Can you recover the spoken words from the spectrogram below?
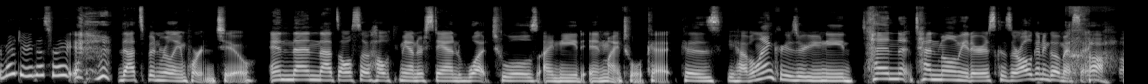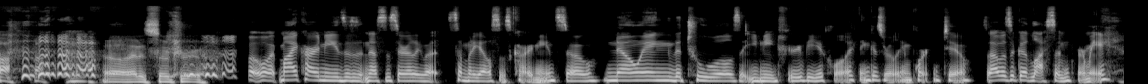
Am I doing this right? that's been really important too. And then that's also helped me understand what tools I need in my toolkit. Cause you have a Land Cruiser, you need 10, 10 millimeters because they're all going to go missing. oh, that is so true. But what my car needs isn't necessarily what somebody else's car needs. So knowing the tools that you need for your vehicle, I think is really important too. So that was a good lesson for me.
